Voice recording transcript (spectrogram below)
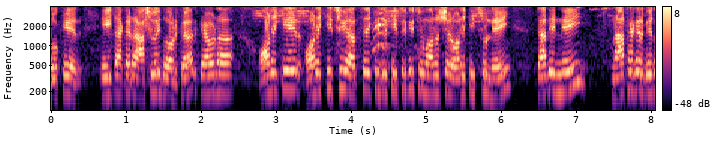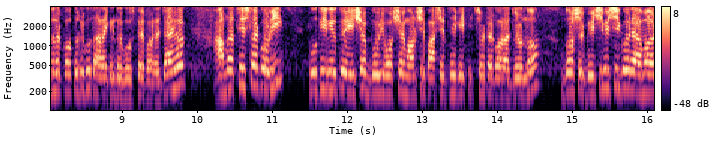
লোকের এই টাকাটা আসলেই দরকার। কেননা অনেকের অনেক কিছুই আছে কিন্তু কিছু কিছু মানুষের অনেক কিছু নেই। যাদের নেই না থাকার বেদনা কতটুকু তারা কিন্তু বুঝতে পারে। যাই হোক আমরা চেষ্টা করি প্রতিনিয়ত এইসব গরিব অসহায় মানুষের পাশে থেকে কিছুটা করার জন্য দর্শক বেশি বেশি করে আমার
